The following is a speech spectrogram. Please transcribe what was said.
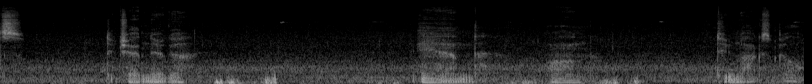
To Chattanooga and on to Knoxville.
